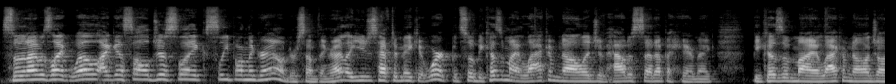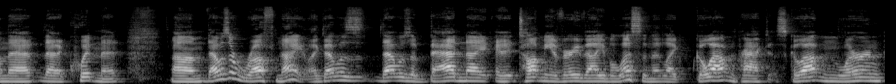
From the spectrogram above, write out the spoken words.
So then I was like, well, I guess I'll just like sleep on the ground or something, right? Like you just have to make it work. But so because of my lack of knowledge of how to set up a hammock, because of my lack of knowledge on that that equipment, um, that was a rough night. Like that was that was a bad night, and it taught me a very valuable lesson that like go out and practice, go out and learn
